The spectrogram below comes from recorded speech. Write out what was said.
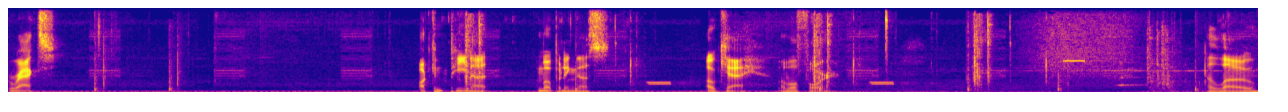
Correct? Fucking peanut. I'm opening this. Okay. Level four. Hello.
